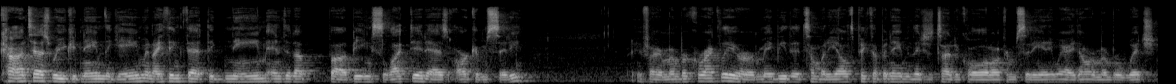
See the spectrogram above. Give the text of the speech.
contest where you could name the game, and I think that the name ended up uh, being selected as Arkham City, if I remember correctly, or maybe that somebody else picked up a name and they just decided to call it Arkham City anyway. I don't remember which.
